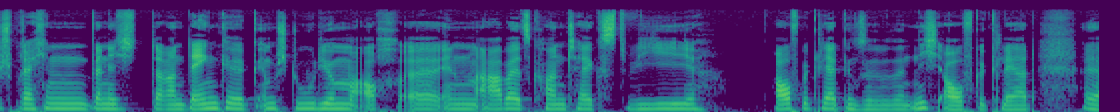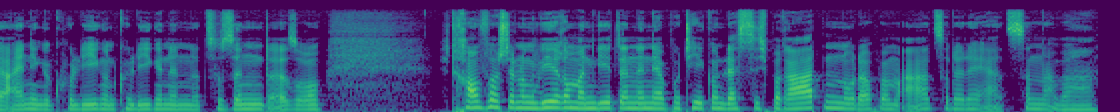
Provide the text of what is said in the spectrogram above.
sprechen, wenn ich daran denke, im Studium, auch äh, im Arbeitskontext, wie aufgeklärt bzw. nicht aufgeklärt äh, einige Kollegen und Kolleginnen dazu sind. Also die Traumvorstellung wäre, man geht dann in die Apotheke und lässt sich beraten oder auch beim Arzt oder der Ärztin, aber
